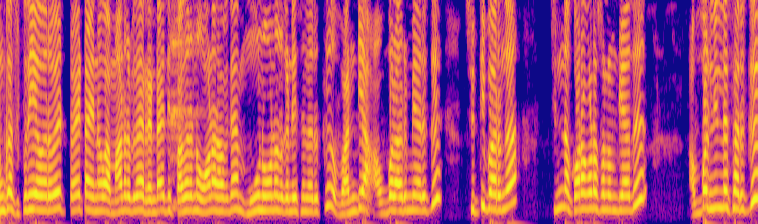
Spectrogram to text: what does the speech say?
எம்காஸ் புதிய வரவு. டொயோட்டா இனோவா மாடல் பார்த்தா ரெண்டாயிரத்தி பதினொன்று ஓனர் ஆகுது. மூணு ஓனர் கண்டிஷனில் இருக்கு. வண்டி அவ்வளோ அருமையாக இருக்கு. சுற்றி பாருங்க. சின்ன குறை கூட சொல்ல முடியாது. அவ்வளோ நீட்னஸாக இருக்கு.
